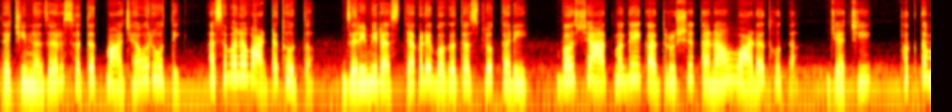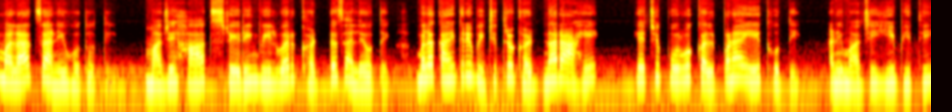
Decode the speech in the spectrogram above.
त्याची नजर सतत माझ्यावर होती असं मला वाटत होतं. जरी मी रस्त्याकडे बघत असलो तरी बसच्या आतमध्ये एक अदृश्य तणाव वाढत होता ज्याची फक्त मलाच जाणीव होत होती. माझे हात स्टेअरिंग व्हीलवर घट्ट झाले होते. मला काहीतरी विचित्र घडणार आहे याची पूर्व कल्पना येत होती आणि माझी ही भीती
